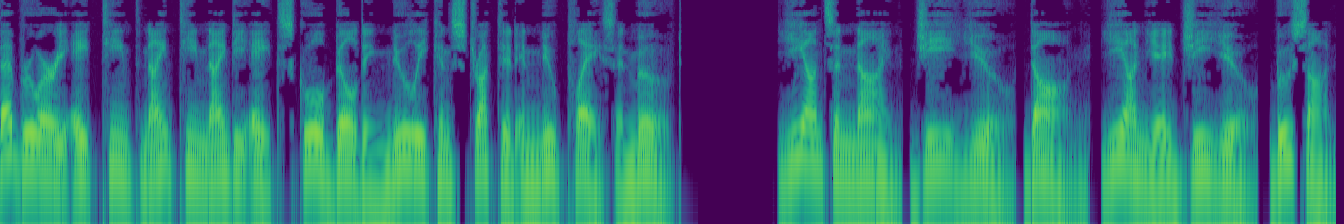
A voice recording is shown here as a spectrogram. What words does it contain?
February 18, 1998 School building newly constructed in new place and moved. Yeonsan 9 GU Dong, Yeonje GU, Busan,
